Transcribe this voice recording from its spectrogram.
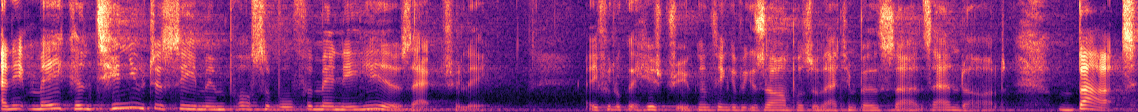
and it may continue to seem impossible for many years, actually. If you look at history, you can think of examples of that in both science and art. But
